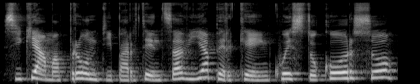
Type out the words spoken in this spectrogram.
Si chiama Pronti Partenza Via perché in questo corso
